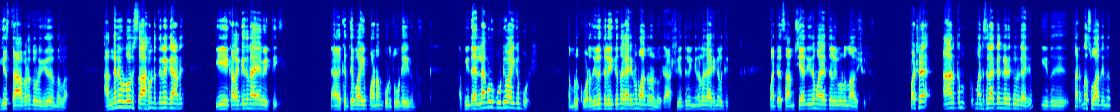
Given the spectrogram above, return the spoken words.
ഈ സ്ഥാപനം തുടങ്ങിയത് എന്നുള്ളതാണ് അങ്ങനെയുള്ള ഒരു സ്ഥാപനത്തിലേക്കാണ് ഈ കളങ്കിതനായ വ്യക്തി കൃത്യമായി പണം കൊടുത്തുകൊണ്ടേയിരുന്നത്. അപ്പോൾ ഇതെല്ലാം കൂടി കൂട്ടി വായിക്കുമ്പോൾ നമ്മൾ കോടതിയിൽ തെളിയിക്കുന്ന കാര്യങ്ങൾ മാത്രമല്ലോ രാഷ്ട്രീയത്തിൽ ഇങ്ങനെയുള്ള കാര്യങ്ങൾക്ക് മറ്റേ സംശയാതീതമായ തെളിവുകളൊന്നും ആവശ്യമില്ല. പക്ഷേ ആർക്കും മനസ്സിലാക്കാൻ കഴിയുന്ന ഒരു കാര്യം ഇത് ഭരണസ്വാധീനം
